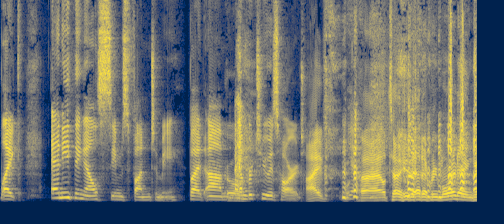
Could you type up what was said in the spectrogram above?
Like anything else seems fun to me, but um, number two is hard. I've I'll tell you that every morning.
